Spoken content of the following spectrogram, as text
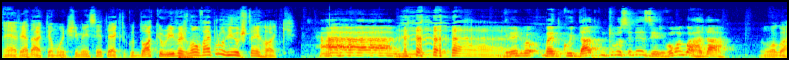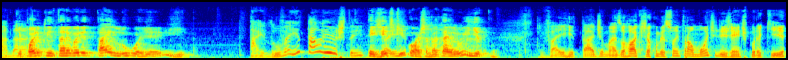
É verdade, tem um monte de time aí sem técnico. Doc Rivers não vai pro Houston, hein, Rock? Ah. Grande, mas cuidado com o que você deseja. Vamos aguardar. Vamos aguardar. Que pode pintar negócio de Tailu aí, ele irrita. Tailu vai irritar o Houston, hein? Tem gente Vai que irritar. gosta, mas Tailu irrita. Vai irritar demais. O Rock, já começou a entrar um monte de gente por aqui.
